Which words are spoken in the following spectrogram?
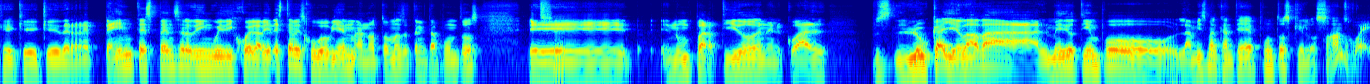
que, que, de repente Spencer Dinwiddie juega bien. Esta vez jugó bien, anotó más de 30 puntos. Eh, en un partido en el cual pues, Luca llevaba al medio tiempo la misma cantidad de puntos que los Suns, güey.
